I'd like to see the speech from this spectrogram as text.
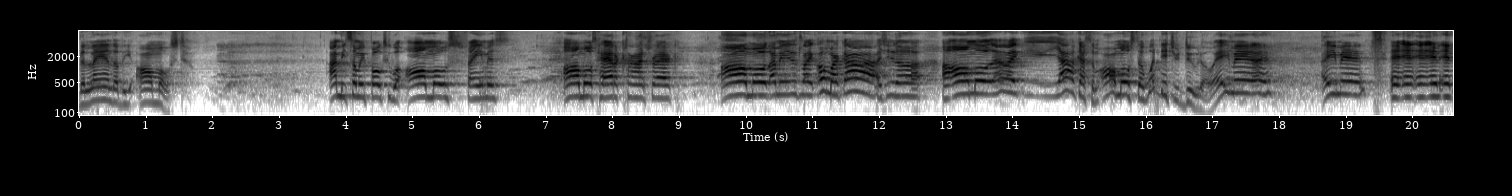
The land of the almost. I meet so many folks who were almost famous, almost had a contract, almost, I mean, it's like, oh my gosh, you know, I almost, I'm like, y'all got some almost stuff. What did you do though? Amen. Amen. And, and, and, and,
